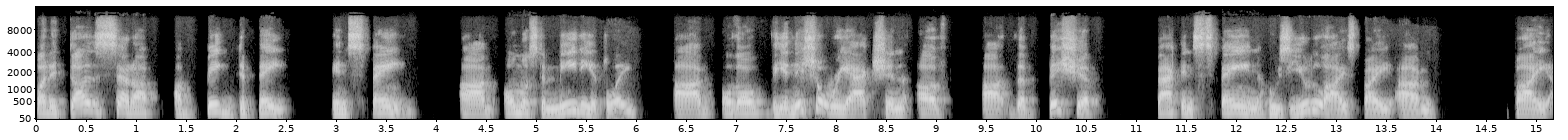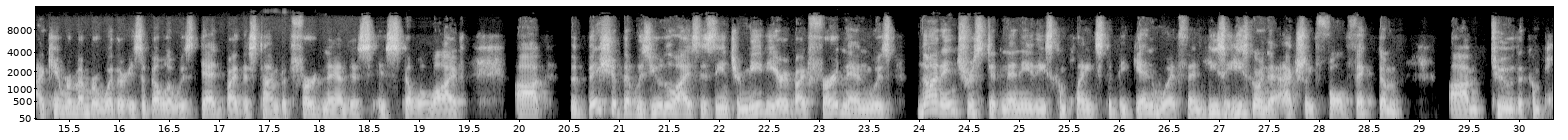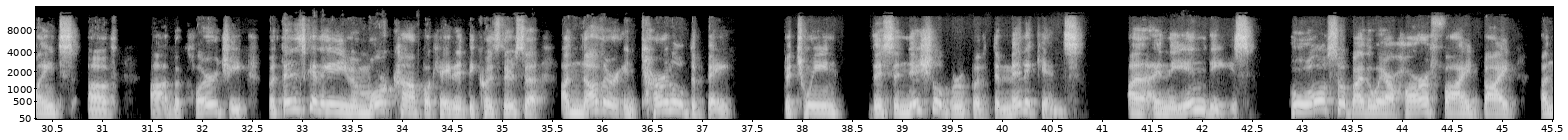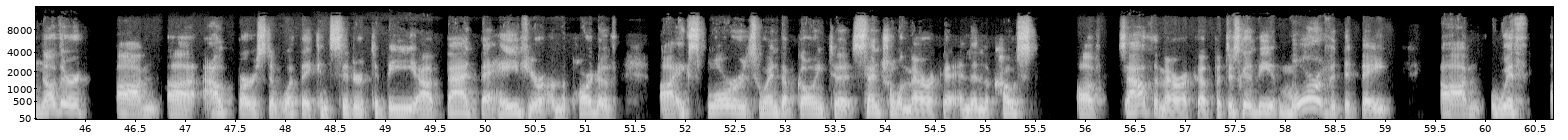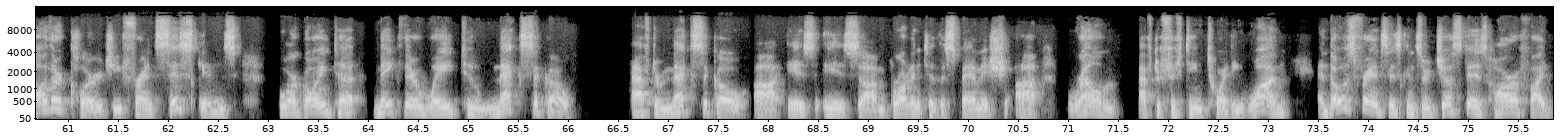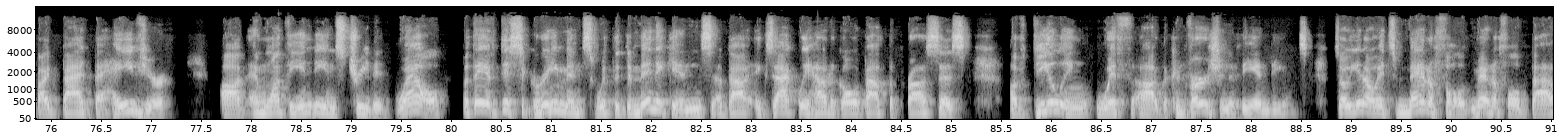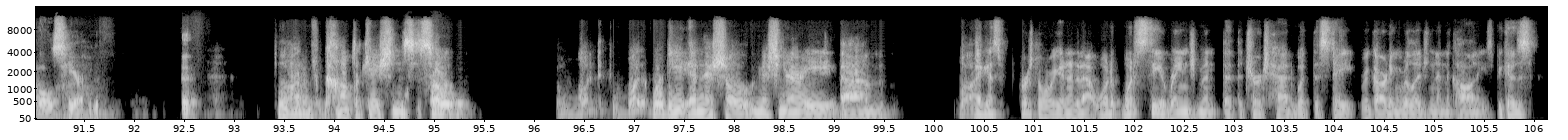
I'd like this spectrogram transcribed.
but it does set up a big debate in Spain um, almost immediately. Um, although the initial reaction of uh, the bishop back in Spain, who's utilized by um, by I can't remember whether Isabella was dead by this time, but Ferdinand is is still alive. Uh, the bishop that was utilized as the intermediary by Ferdinand was not interested in any of these complaints to begin with, and he's he's going to actually fall victim um, to the complaints of uh, the clergy. But then it's going to get even more complicated because there's a another internal debate between this initial group of Dominicans uh, in the Indies, who also, by the way, are horrified by another um, uh, outburst of what they consider to be uh, bad behavior on the part of uh, explorers who end up going to Central America and then the coast of South America. But there's going to be more of a debate um, with other clergy, Franciscans, who are going to make their way to Mexico after Mexico uh, is is um, brought into the Spanish uh, realm after 1521, and those Franciscans are just as horrified by bad behavior uh, and want the Indians treated well, but they have disagreements with the Dominicans about exactly how to go about the process of dealing with uh, the conversion of the Indians. So you know, it's manifold, manifold battles here. a lot of complications. So what what were the initial missionary? Um, well, I guess first before we get into that, what what's the arrangement that the church had with the state regarding religion in the colonies? Because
